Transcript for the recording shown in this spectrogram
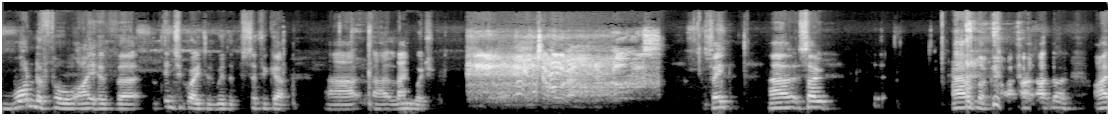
wonderful I have uh, integrated with the Pacifica uh, uh, language. See, uh, so uh, look, I, I, I,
